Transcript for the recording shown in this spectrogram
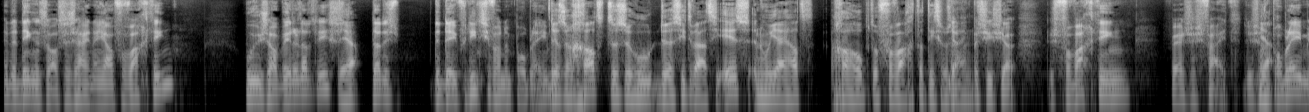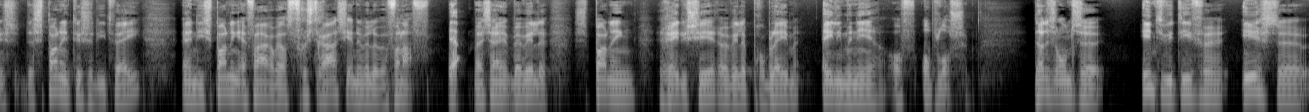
en de dingen zoals ze zijn en jouw verwachting, hoe je zou willen dat het is, Ja. dat is de definitie van een probleem. er is een gat tussen hoe de situatie is en hoe jij had gehoopt of verwacht dat die zou Ja, zijn. precies. Ja. Dus verwachting versus feit. Dus Ja. probleem is de spanning tussen die twee. En die spanning ervaren wij als frustratie en daar willen we vanaf. Ja. Wij, zijn, wij willen spanning reduceren. We willen problemen elimineren of oplossen. Dat is onze intuïtieve eerste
